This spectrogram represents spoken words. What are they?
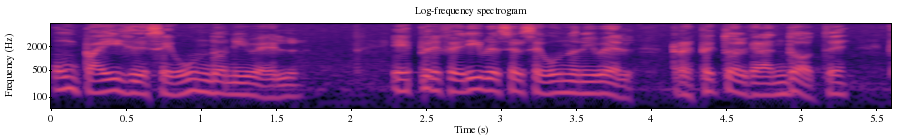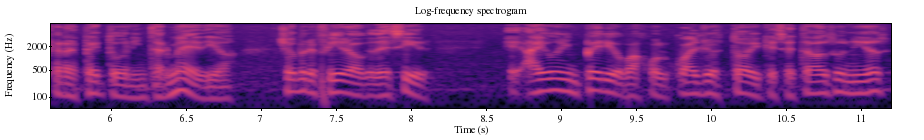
un país de segundo nivel, es preferible ser segundo nivel respecto del grandote que respecto de un intermedio. Yo prefiero decir, hay un imperio bajo el cual yo estoy, que es Estados Unidos,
